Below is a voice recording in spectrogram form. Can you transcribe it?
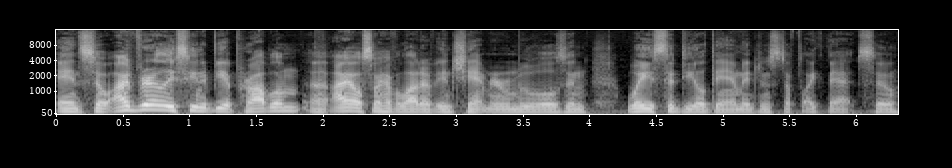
And so I've rarely seen it be a problem. Uh, I also have a lot of enchantment removals and ways to deal damage and stuff like that. So.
